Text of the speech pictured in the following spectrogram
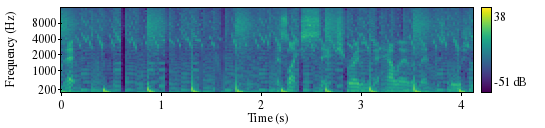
that? It's like saturating the hell out of that distortion.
